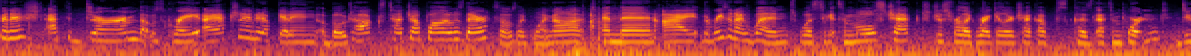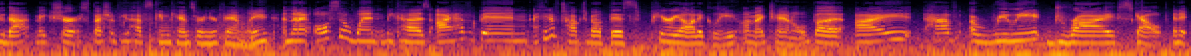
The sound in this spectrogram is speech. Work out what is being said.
Finished at the derm. That was great. I actually ended up getting a Botox touch up while I was there. So I was like, why not? And then I, the reason I went was to get some moles checked just for like regular checkups because that's important. Do that, make sure, especially if you have skin cancer in your family. And then I also went because I have been, I think I've talked about this periodically on my channel, but I have a really dry scalp and it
